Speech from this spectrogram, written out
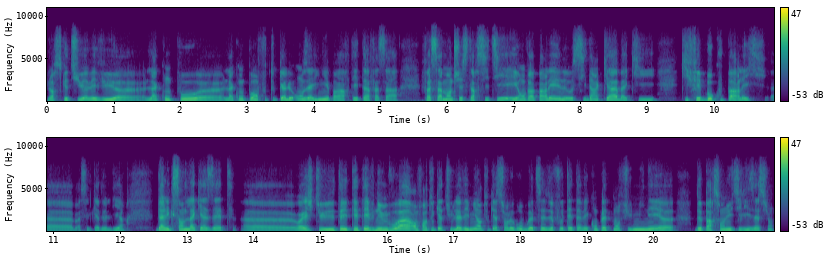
lorsque tu avais vu la compo, la compo en tout cas le 11 aligné par Arteta face à face à Manchester City. Et on va parler aussi d'un cas bah, qui qui fait beaucoup parler. Bah, c'est le cas de le dire d'Alexandre Lacazette. Ouais, tu étais venu me voir, enfin en tout cas tu l'avais mis en tout cas sur le groupe God Save the Foot et tu avais complètement fulminé euh, de par son utilisation.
